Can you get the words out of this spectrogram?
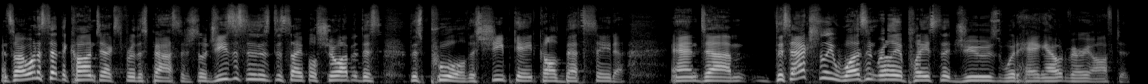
And so I want to set the context for this passage. So Jesus and his disciples show up at this, this pool, this sheep gate called Bethsaida. And um, this actually wasn't really a place that Jews would hang out very often.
